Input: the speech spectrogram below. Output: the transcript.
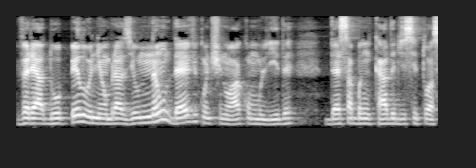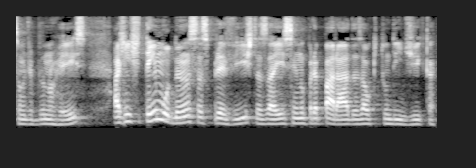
vereador pela União Brasil, não deve continuar como líder dessa bancada de situação de Bruno Reis. A gente tem mudanças previstas aí sendo preparadas, ao que tudo indica,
